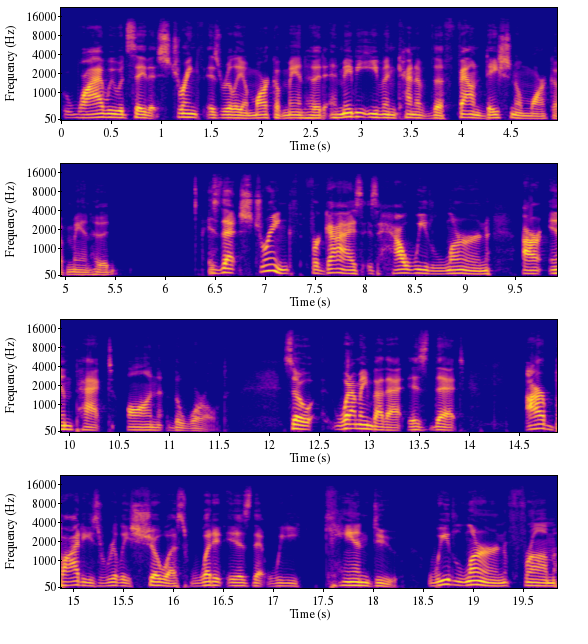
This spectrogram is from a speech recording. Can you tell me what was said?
why we would say that strength is really a mark of manhood and maybe even kind of the foundational mark of manhood is that strength for guys is how we learn our impact on the world. So, what I mean by that is that our bodies really show us what it is that we can do we learn from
